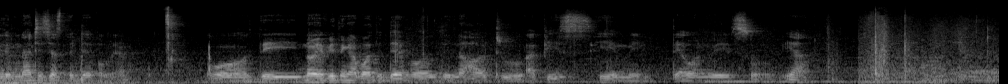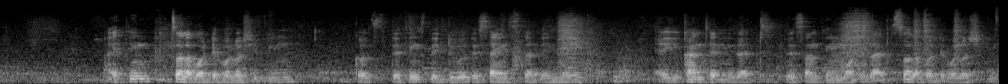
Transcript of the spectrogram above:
Illuminati is just the devil, yeah. Or they know everything about the devil. They know how to appease him in their own ways. So yeah, I think it's all about devil worshipping because the things they do, the signs that they make, uh, you can't tell me that there's something more to that. It's all about devil worshipping.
